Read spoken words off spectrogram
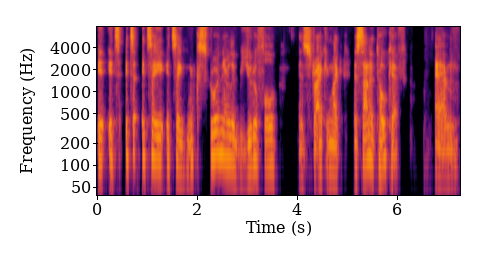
it it's it's a, it's a it's an extraordinarily beautiful and striking like the Sana Tokef. Um,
